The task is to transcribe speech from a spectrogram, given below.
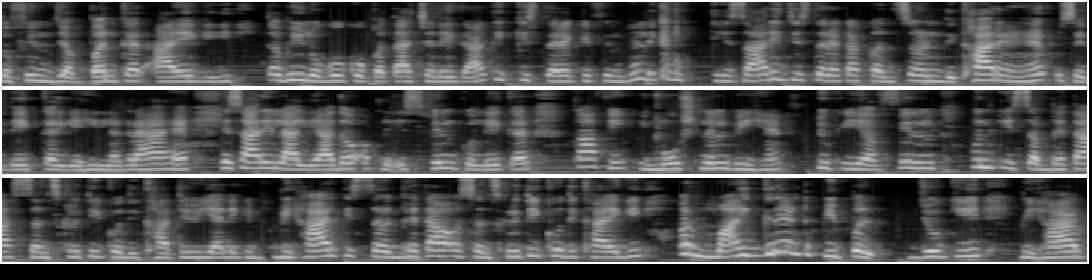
तो फ़िल्म जब बनकर आएगी, तभी लोगों को पता चलेगा कि किस तरह की फ़िल्म है। लेकिन खेसारी जिस तरह का कंसर्न दिखा रहे हैं, उसे देखकर यही लग रहा है। खेसारी लाल यादव अपने इस फ़िल्म को लेकर काफ़ी इमोशनल भी हैं, क्योंकि यह फ़िल्म उनकी सभ्यता, संस्कृति को दिखाती हुई, यानी कि बिहार की सभ्यता और संस्कृति को दिखाएगी। और माइग्रेंट पीपल जो कि बिहार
